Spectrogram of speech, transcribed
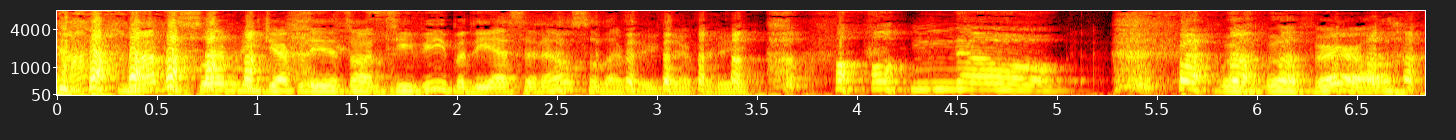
Not, not the Celebrity Jeopardy that's on TV, but the SNL Celebrity Jeopardy oh no with Will Ferrell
